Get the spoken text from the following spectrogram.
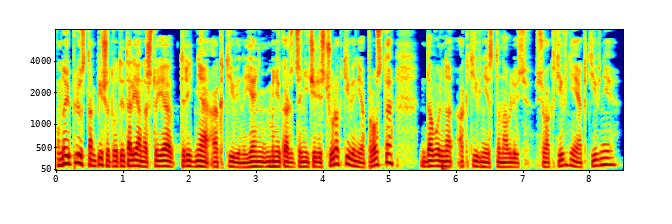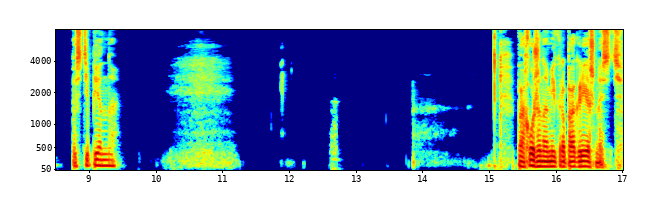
Ну и плюс там пишут вот итальяна, что я три дня активен. Я, мне кажется, не чересчур активен, я просто довольно активнее становлюсь. Все активнее и активнее постепенно. Похоже на микропогрешность.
